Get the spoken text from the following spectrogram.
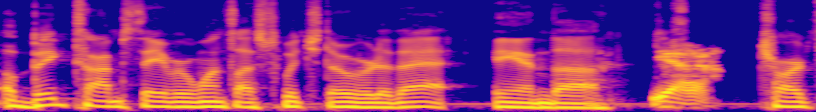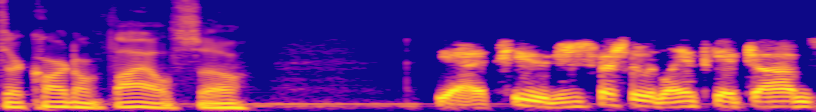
a big time saver. Once I switched over to that and uh, Yeah. charge their card on file. So Yeah, it's huge, especially with landscape jobs.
